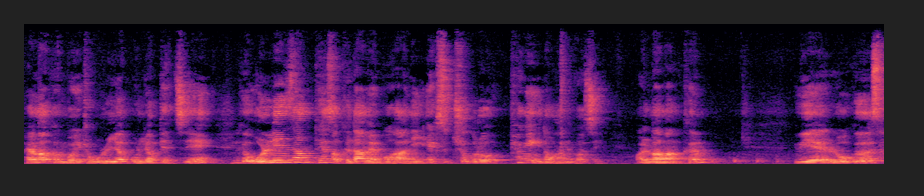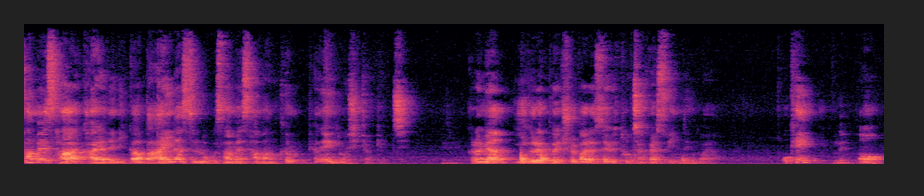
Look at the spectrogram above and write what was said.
8만큼 뭐 이렇게 올려, 올렸겠지. 그 올린 상태에서 그 다음에 뭐 하니? X축으로 평행 이동하는 거지. 얼마만큼? 위에 로그 3의 4 가야 되니까 마이너스 로그 3의 4만큼 평행 이동 시켰겠지. 그러면 이 그래프에 출발해서 여기 도착할 수 있는 거야. 오케이? 네. 어.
